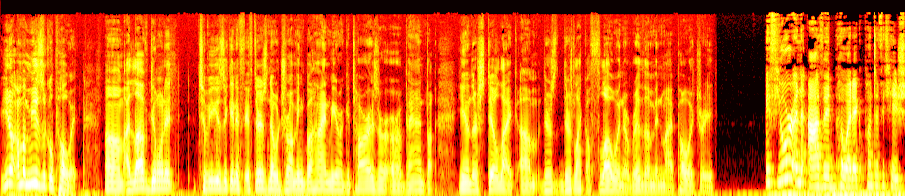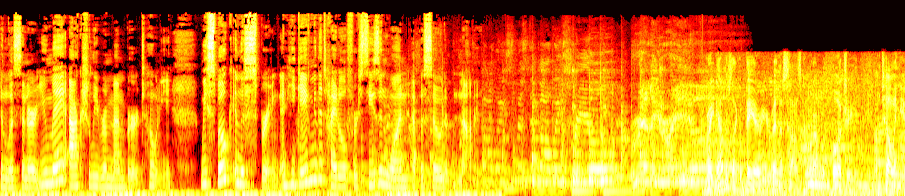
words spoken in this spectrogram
You know, I'm a musical poet. Um, I love doing it to music, and if, if there's no drumming behind me or guitars or, or a band, but you know, there's still like um, there's there's like a flow and a rhythm in my poetry. If you're an avid Poetic Pontification listener, you may actually remember Tony. We spoke in the spring, and he gave me the title for season one, episode nine. Right now, there's like a Bay Area Renaissance going on with poetry. I'm telling you,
